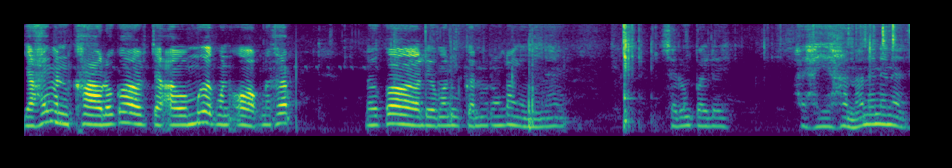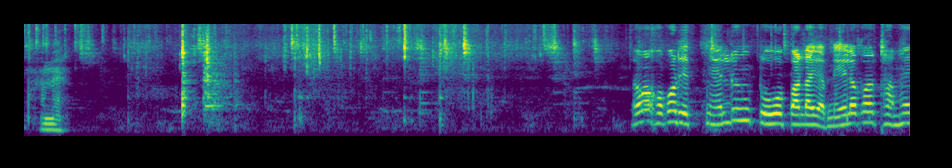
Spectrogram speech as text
อย่าให้มันคาวแล้วก็จะเอาเมือกมันออกนะครับ แล้วก็เดี๋ยวมาดูกันว่าต้องล่างอย่างนี้นะใส่ลงไปเลยให้ให้หันนะนั่นนั่นอันน่ะ แล้วก็เขาก็เด็ดเนี่ยเรื่องตัวปลาอะไหลแบบนี้ แล้วก็ทำให้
